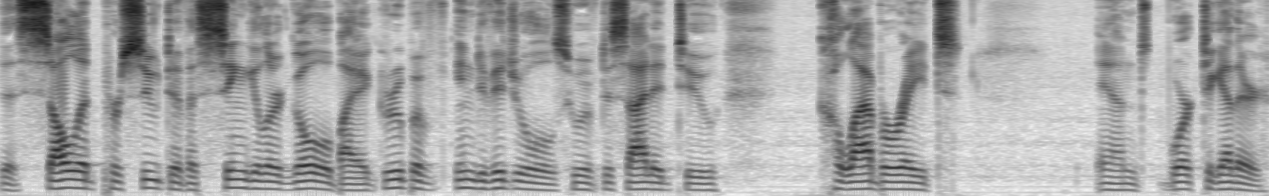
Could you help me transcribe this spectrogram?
the solid pursuit of a singular goal by a group of individuals who have decided to collaborate and work together.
